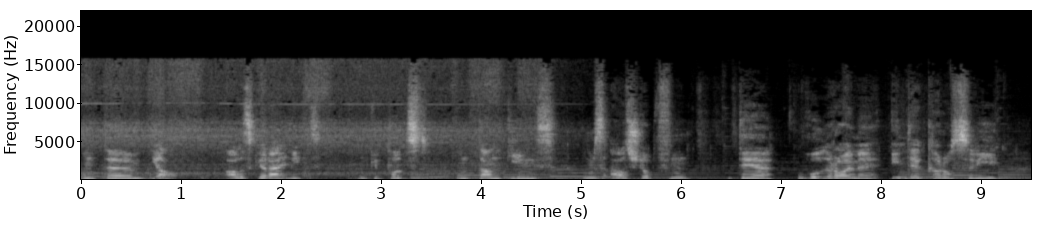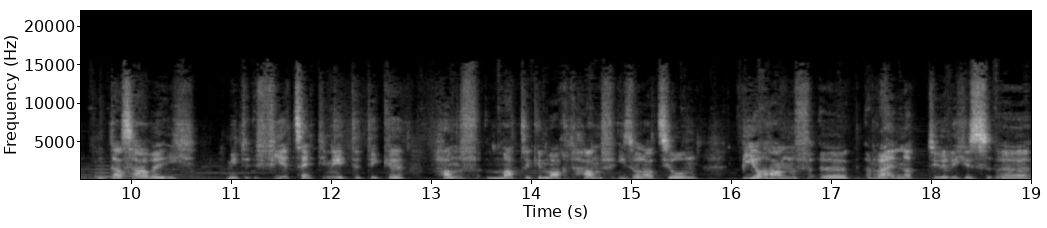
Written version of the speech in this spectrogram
Und ähm, ja, alles gereinigt und geputzt. Und dann ging es ums Ausstopfen der Hohlräume in der Karosserie und das habe ich mit 4 cm dicke Hanfmatte gemacht. Hanfisolation, Biohanf, äh, rein natürliches äh,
